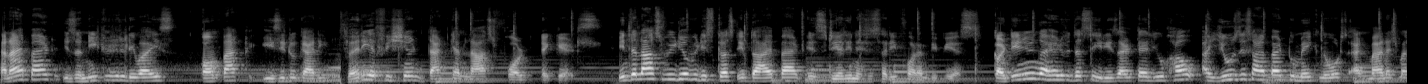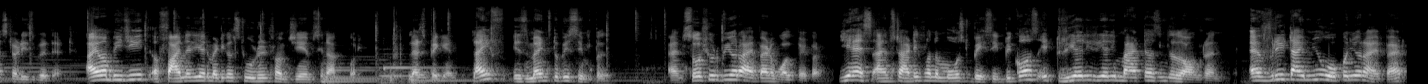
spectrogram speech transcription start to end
An iPad is a neat little device, compact, easy to carry, very efficient that can last for decades. In the last video, we discussed if the iPad is really necessary for MBBS. Continuing ahead with the series, I'll tell you how I use this iPad to make notes and manage my studies with it. I am Abhijeet, a final year medical student from GMC Nagpur. Let's begin. Life is meant to be simple and so should be your iPad wallpaper. Yes, I am starting from the most basic because it really really matters in the long run. Every time you open your iPad,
